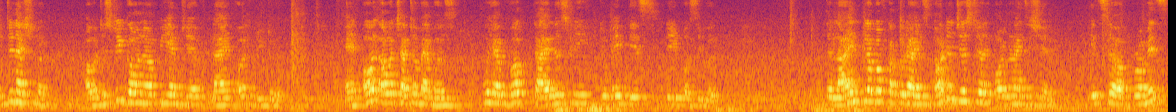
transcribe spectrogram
International, our district governor PMJF Lion Earl Brito, and all our charter members who have worked tirelessly to make this day possible. The Lion Club of Kakoda is not just an organization, it's a promise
